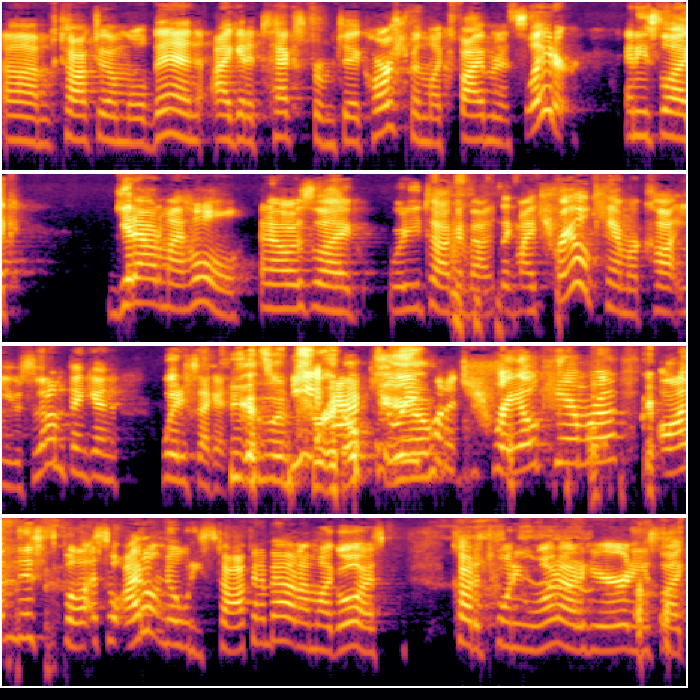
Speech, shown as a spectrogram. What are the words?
um, talk to him. Well, then I get a text from Jake Harshman like five minutes later, and he's like, "Get out of my hole!" And I was like, "What are you talking about?" He's like, "My trail camera caught you." So then I'm thinking, "Wait a second, He has a he trail actually cam. put a trail camera on this spot. So I don't know what he's talking about. I'm like, oh, I caught a 21 out of here. And he's like,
